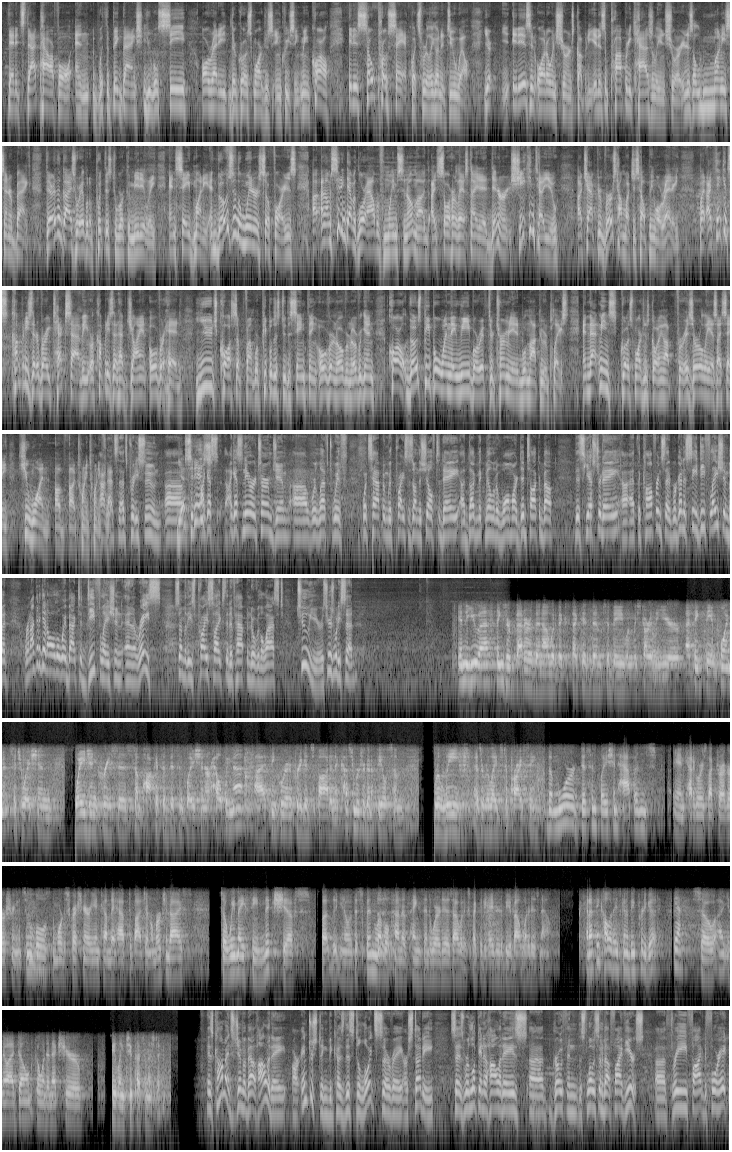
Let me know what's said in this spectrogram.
that it's that powerful. And with the big banks, you will see already their gross margins increasing. I mean, Carl, it is so prosaic what's really going to do well. You're, it is an auto insurance company. It is a property casualty insurer. It is a money center bank. They're the guys who are able to put this to work immediately and save money. And those are the winners so far. It is, uh, and I'm sitting down with Laura Alber from Williams Sonoma. I saw her last night at dinner. She can tell you uh, chapter and verse how much it's helping already. But I think it's companies that are very tech savvy or companies that have giant overhead, huge costs up front where people just do the same thing over and over and over again. Carl, those people, when they leave or if they're terminated, will not be replaced. And that means gross margins going up for as early as I say Q1 of uh, 2024. Ah, that's that's pretty soon. Uh, yes, it is. I guess I guess nearer term, Jim, uh, we're left with what's happened with prices on the shelf today. Uh, Doug McMillan of Walmart did talk about this yesterday uh, at the conference that we're going to see deflation, but we're not going to get all the way back to deflation and erase some of these price hikes that have happened over the last two years. Here's what he said. In the U.S., things are better than I would have expected them to be when we started the year. I think the employment situation, wage increases, some pockets of disinflation are helping that. I think we're in a pretty good spot and that customers are going to feel some relief as it relates to pricing. The more disinflation happens in categories like dry grocery and consumables, mm-hmm. the more discretionary income they have to buy general merchandise. So we may see mix shifts, but the, you know the spend level kind of hangs into where it is. I would expect the behavior to be about what it is now, and I think holiday is going to be pretty good. Yeah. So you know I don't go into next year feeling too pessimistic. His comments, Jim, about holiday are interesting because this Deloitte survey or study says we're looking at holidays uh, growth in the slowest in about five years, uh, three, five to four, eight.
